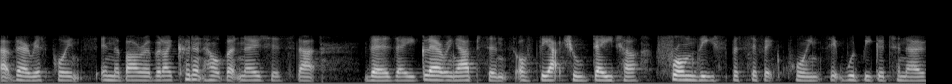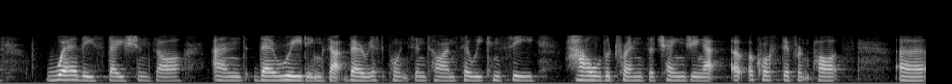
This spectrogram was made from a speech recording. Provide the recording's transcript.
at various points in the borough, but I couldn't help but notice that there's a glaring absence of the actual data from these specific points. It would be good to know where these stations are and their readings at various points in time so we can see how the trends are changing at, across different parts uh,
